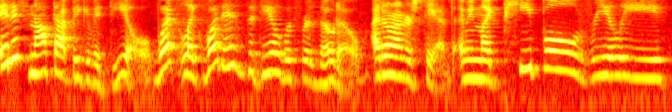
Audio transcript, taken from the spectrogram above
it is not that big of a deal. What like what is the deal with risotto? I don't understand. I mean, like people really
